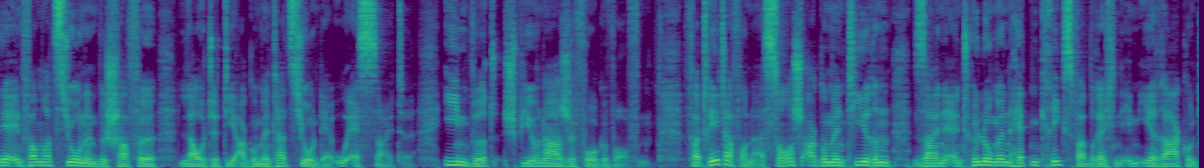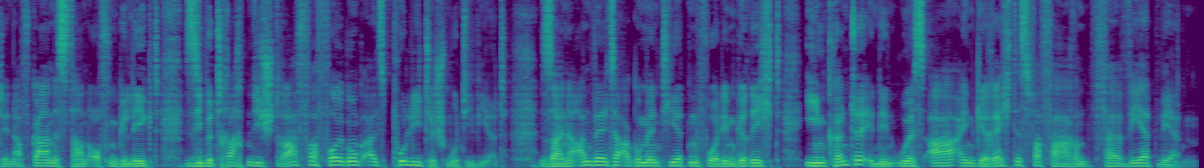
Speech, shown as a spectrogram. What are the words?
der Informationen Informationen beschaffe, lautet die Argumentation der US-Seite. Ihm wird Spionage vorgeworfen. Vertreter von Assange argumentieren, seine Enthüllungen hätten Kriegsverbrechen im Irak und in Afghanistan offengelegt. Sie betrachten die Strafverfolgung als politisch motiviert. Seine Anwälte argumentierten vor dem Gericht, ihm könnte in den USA ein gerechtes Verfahren verwehrt werden.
